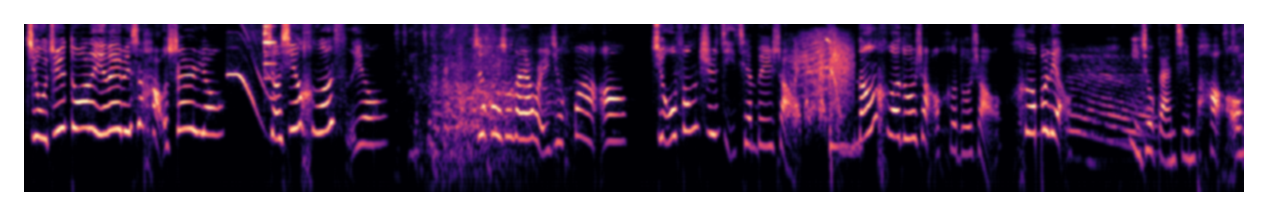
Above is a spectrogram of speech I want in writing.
酒局多了也未必是好事儿哟。小心喝死哟！最后送大家伙一句话啊：酒逢知己千杯少，能喝多少喝多少，喝不了你就赶紧跑。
